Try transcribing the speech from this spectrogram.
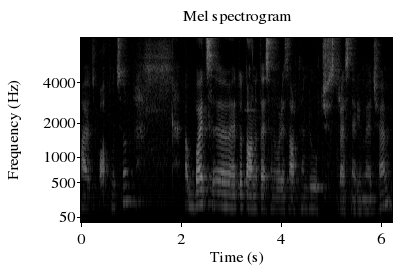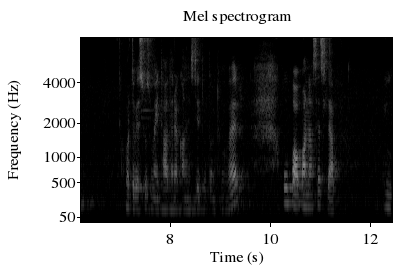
հայոց պատմություն, բայց հետո տանը տեսան, որ ես արդեն լուրջ ստրեսների մեջ եմ որտեղ ես ուզում էի թատերական ինստիտուտ ընդունվել ու papan ասեց լավ ինչ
